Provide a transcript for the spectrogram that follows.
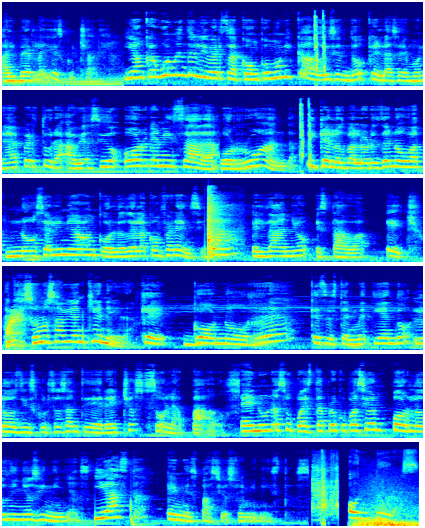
al verla y escucharla. Y aunque Women Deliver sacó un comunicado diciendo que la ceremonia de apertura había sido organizada por Ruanda y que los valores de Novak no se alineaban con los de la conferencia, ya el daño estaba hecho. ¿Acaso no sabían quién era? Que gonorrea que se estén metiendo los discursos antiderechos solapados en una supuesta preocupación por los niños y niñas y hasta en espacios feministas. Honduras.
